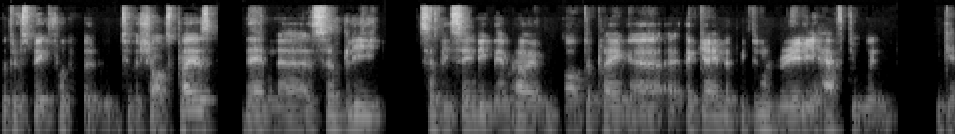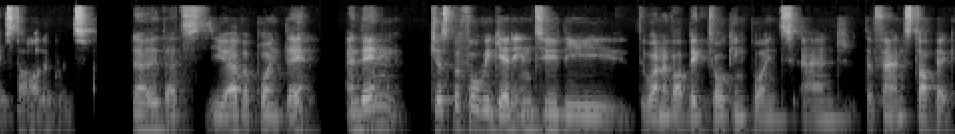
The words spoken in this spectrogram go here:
with respect for the, to the Sharks players, then uh, simply simply sending them home after playing a, a game that we didn't really have to win against the Harlequins. No, that's you have a point there. And then just before we get into the, the one of our big talking points and the fans topic,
